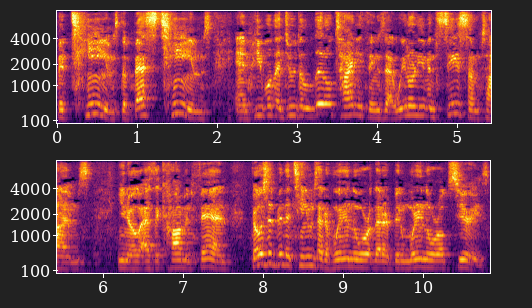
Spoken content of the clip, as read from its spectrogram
The teams, the best teams, and people that do the little tiny things that we don't even see sometimes, you know, as a common fan. Those have been the teams that have winning the world that have been winning the World Series.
